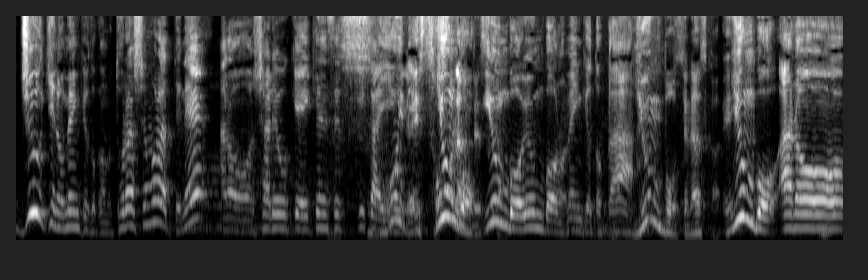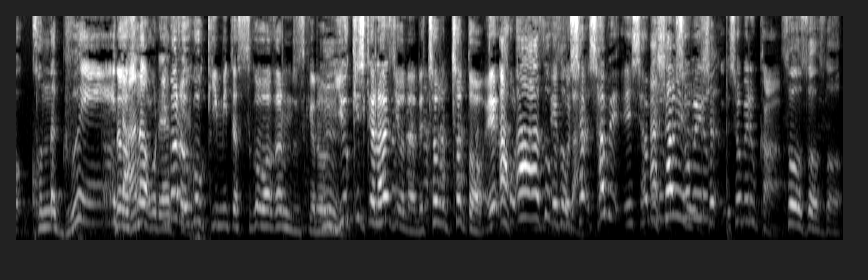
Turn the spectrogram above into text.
重機の免許とかも取らせてもらってね。あの車両系建設機械すごいね。えユそうンボなんですか？ユンボユンボの免許とか。ユンボってなんですか？え？ユンボあのー、こんなグイーンってだからその穴掘るやつ。今の動き見たらすごいわかるんですけど、ゆきしかラジオなんでちょちょっとえああそうかそう。かしゃしゃべえしゃべあしゃべる。しゃべるしゃしゃべるか？そうそうそう。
